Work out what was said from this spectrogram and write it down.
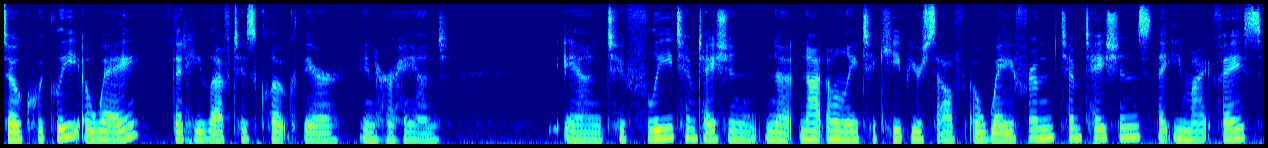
so quickly away that he left his cloak there in her hand. And to flee temptation, not, not only to keep yourself away from temptations that you might face,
